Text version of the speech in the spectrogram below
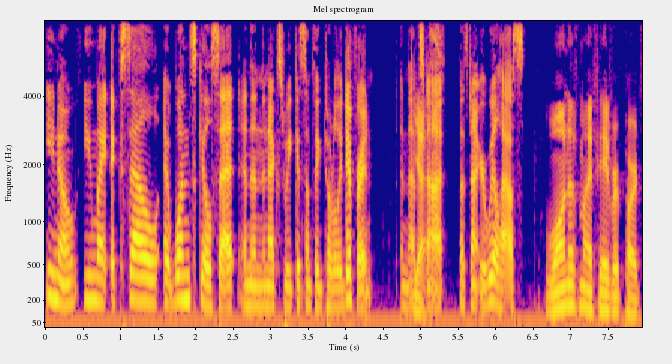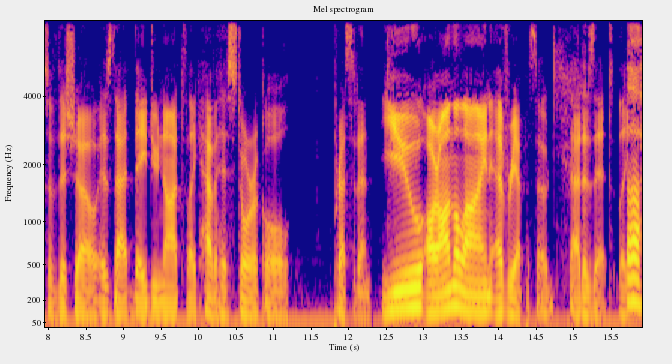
you know, you might excel at one skill set and then the next week is something totally different and that's Yes. not that's not your wheelhouse. One of my favorite parts of this show is that they do not like have a historical precedent. You are on the line every episode. That is it. Like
